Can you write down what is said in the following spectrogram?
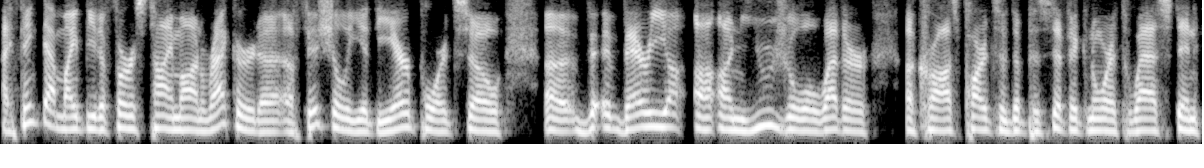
I think that might be the first time on record uh, officially at the airport. So, uh, v- very uh, unusual weather across parts of the Pacific Northwest. And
